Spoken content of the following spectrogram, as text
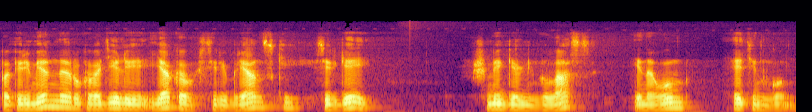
попеременно руководили Яков Серебрянский, Сергей Шмигельглаз и Наум Этингон.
